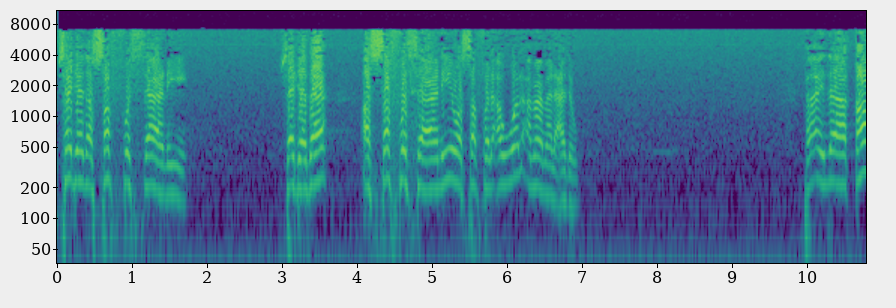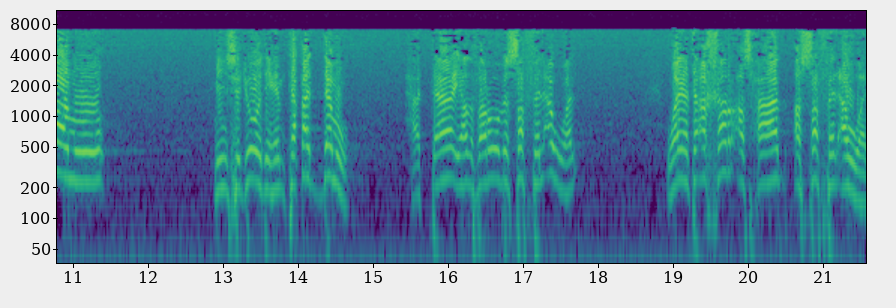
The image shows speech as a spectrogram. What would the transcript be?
سجد الصف الثاني. سجد الصف الثاني والصف الأول أمام العدو. فإذا قاموا من سجودهم تقدموا حتى يظفروا بالصف الأول ويتأخر أصحاب الصف الأول.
